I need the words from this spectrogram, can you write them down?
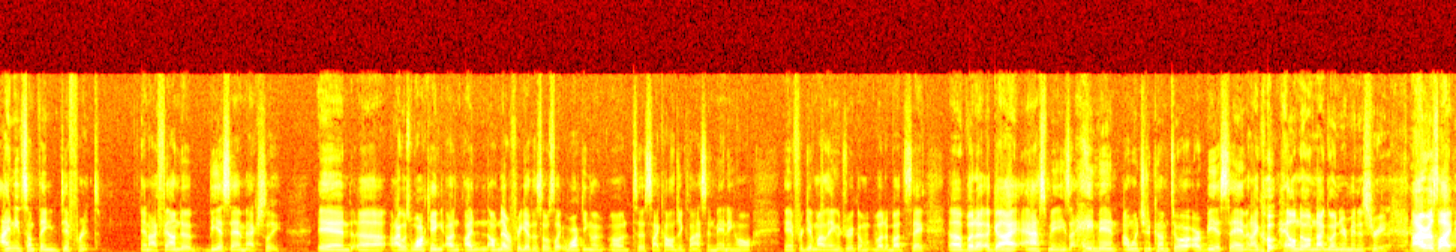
I need something different. And I found a BSM actually. And uh, I was walking, I, will never forget this. I was like walking on, on to psychology class in Manning Hall and forgive my language, Rick, I'm, I'm about to say. Uh, but a, a, guy asked me, he's like, hey, man, I want you to come to our, our, BSM. And I go, hell no, I'm not going to your ministry. I was like,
